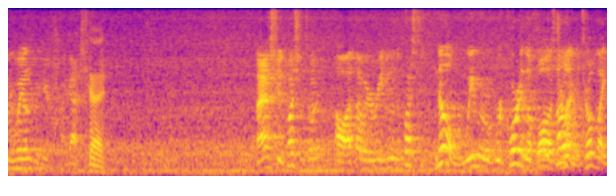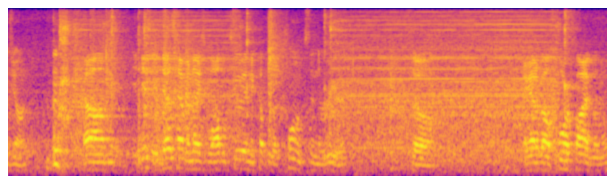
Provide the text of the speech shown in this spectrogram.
On your way over here. I got you. Okay. I asked you a question, Tony. Oh, I thought we were redoing the question. No, we were recording the whole Well, it drove, time. it drove like John. um, it, did, it does have a nice wobble to it and a couple of clunks in the rear. So I got about four or five of them.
